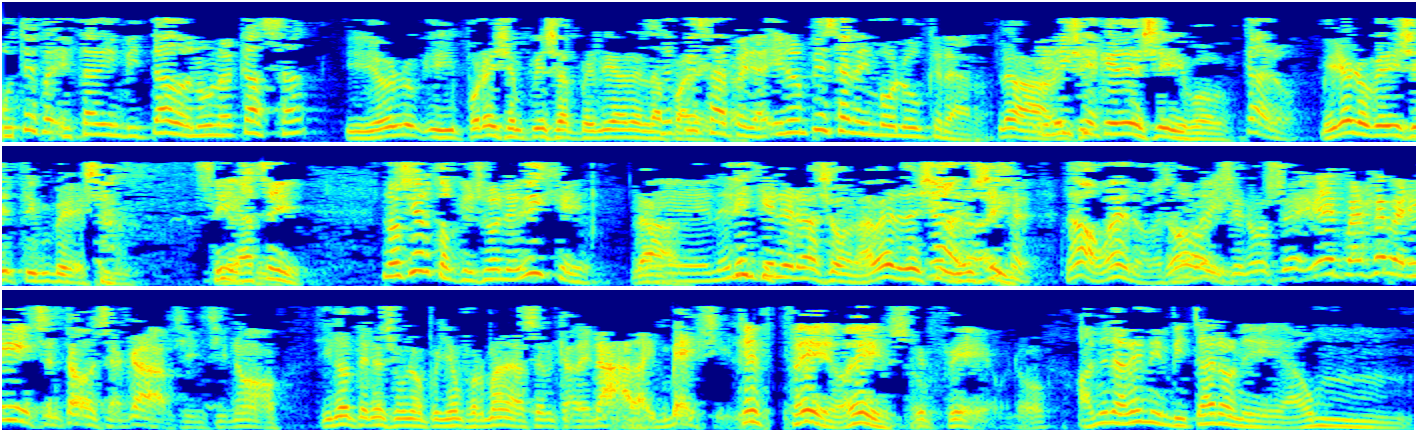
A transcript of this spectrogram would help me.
usted está de invitado en una casa, Y, yo lo- y por ahí se empieza a pelear en la se pareja. empieza a pelear y lo empiezan a involucrar. Claro, y le dice, ¿qué decís vos? claro, Mirá lo que dice este imbécil. sí, Y así. ¿No es cierto que yo le dije? Claro. eh, le ¿Quién dije tiene razón? A ver, Claro, dice, no, bueno, no dice, no sé. Eh, ¿Para qué venís entonces acá? Si, si no, si no tenés una opinión formada acerca de nada, imbécil. Qué feo eso. Qué feo, ¿no? A mí una vez me invitaron eh, a un,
